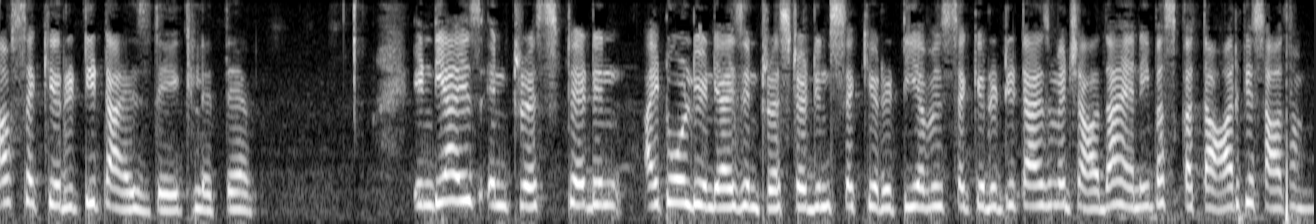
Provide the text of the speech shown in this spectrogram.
अब सिक्योरिटी टाइज देख लेते हैं. India is interested in I told you India is interested in security अब सिक्योरिटी टाइज में ज़्यादा है नहीं, बस कतार के साथ हम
